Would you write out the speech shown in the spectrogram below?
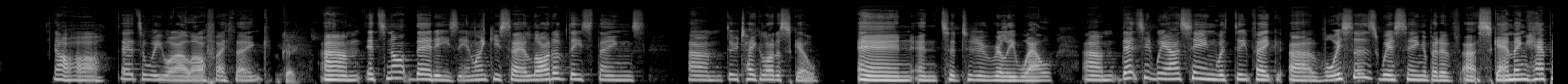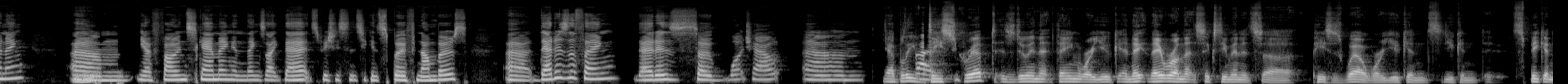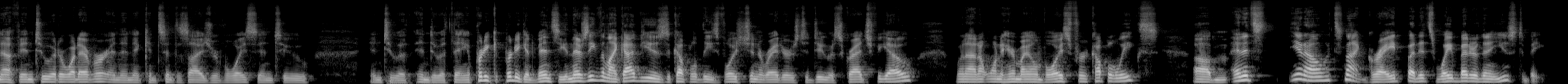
Oh, that's a wee while off, I think. Okay. Um, it's not that easy. And like you say, a lot of these things um, do take a lot of skill and and to, to do really well. Um, that said, we are seeing with deepfake uh, voices, we're seeing a bit of uh, scamming happening. Mm-hmm. Um, you know, phone scamming and things like that, especially since you can spoof numbers. Uh, that is a thing. That is so. Watch out. Um, yeah, I believe but, Descript is doing that thing where you can. They, they were on that sixty minutes uh, piece as well, where you can you can speak enough into it or whatever, and then it can synthesize your voice into into a into a thing. Pretty pretty convincing. And there's even like I've used a couple of these voice generators to do a scratch VO when I don't want to hear my own voice for a couple of weeks. Um, and it's you know it's not great, but it's way better than it used to be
